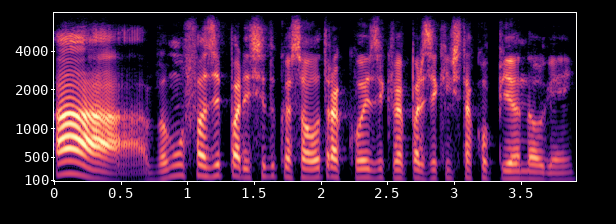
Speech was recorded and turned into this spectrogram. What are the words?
Ah, vamos fazer parecido com essa outra coisa que vai parecer que a gente tá copiando alguém.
